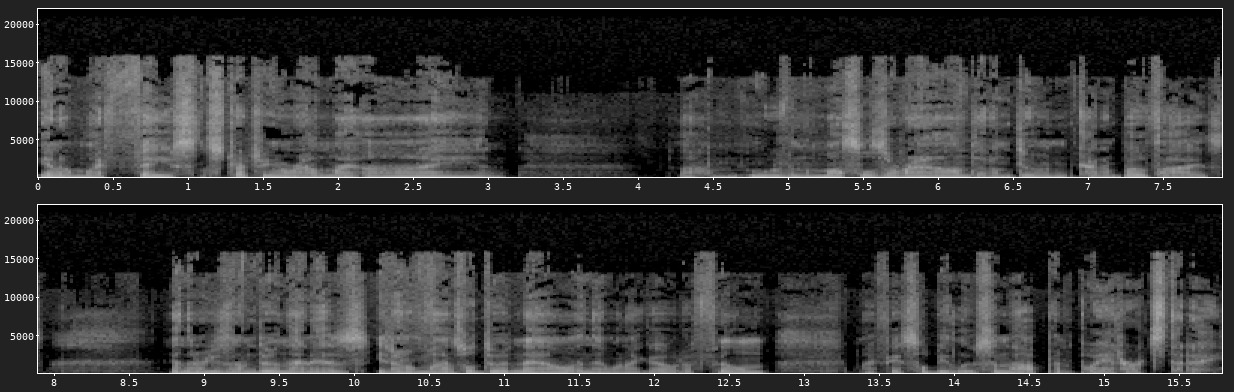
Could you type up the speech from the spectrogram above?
you know, my face and stretching around my eye and um, moving the muscles around and I'm doing kind of both eyes. And the reason I'm doing that is, you know, might as well do it now. And then when I go to film, my face will be loosened up. And boy, it hurts today.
